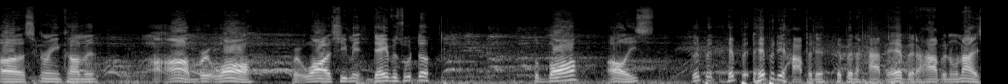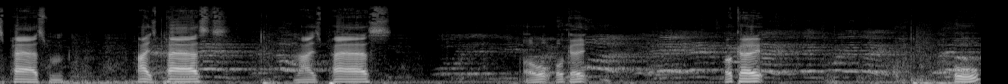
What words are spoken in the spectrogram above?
uh screen coming. Uh-uh, brick wall. Brick wall achievement. Davis with the the ball. Oh, he's hippity hippity hippity hoppity hippity hoppity hippity hoppity. Nice pass from nice pass. Nice pass. Oh, okay. Okay. Oh.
